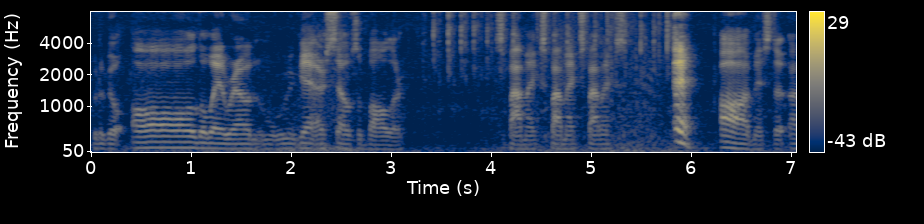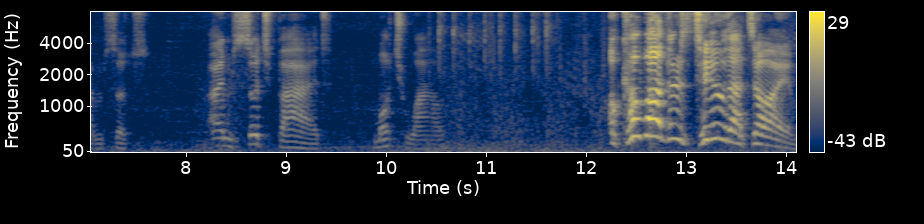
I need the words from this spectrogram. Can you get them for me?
We're gonna go all the way around and we're gonna get ourselves a baller. Spam X, spam X, spam X. Eh! Oh, I missed it. I'm such... I'm such bad. Much wow. Oh, come on! There's two that time!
